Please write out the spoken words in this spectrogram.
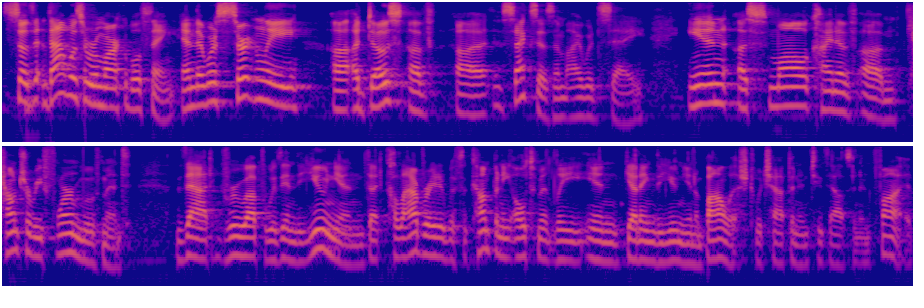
so th that was a remarkable thing. And there was certainly uh, a dose of uh, sexism, I would say, in a small kind of um, counter-reform movement that grew up within the union that collaborated with the company ultimately in getting the union abolished, which happened in 2005. It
